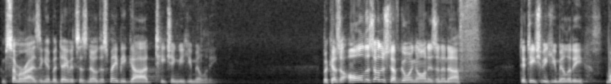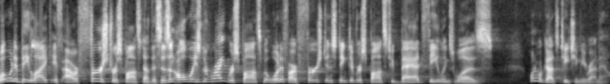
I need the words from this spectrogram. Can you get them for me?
I'm summarizing it, but David says, No, this may be God teaching me humility because all this other stuff going on isn't enough to teach me humility. What would it be like if our first response, now this isn't always the right response, but what if our first instinctive response to bad feelings was, I wonder what God's teaching me right now?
